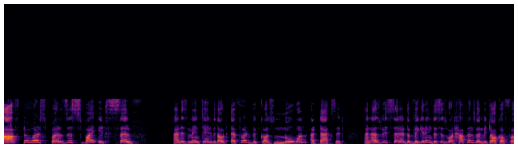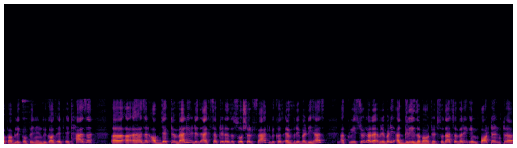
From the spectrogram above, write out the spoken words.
afterwards persists by itself and is maintained without effort because no one attacks it. And as we said at the beginning, this is what happens when we talk of uh, public opinion because it, it has a uh, uh, has an objective value. It is accepted as a social fact because everybody has acquiesced to it or everybody agrees about it. So that's a very important uh,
